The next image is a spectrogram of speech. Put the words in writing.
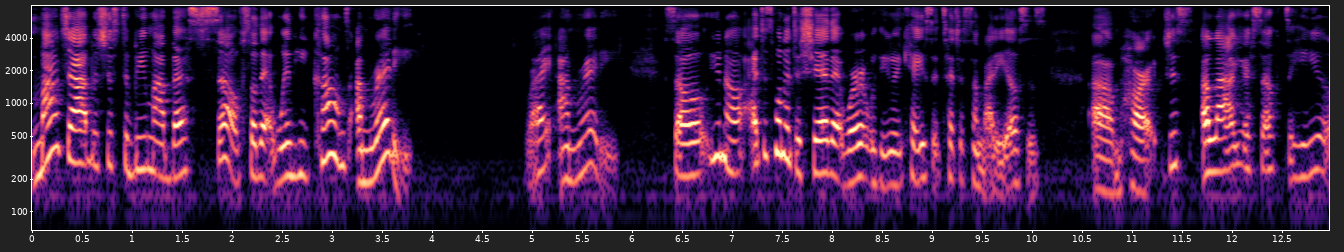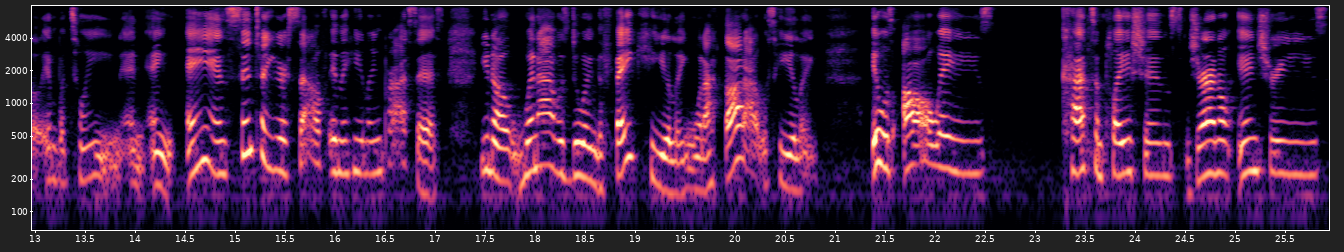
my job is just to be my best self so that when he comes, I'm ready. Right? I'm ready. So, you know, I just wanted to share that word with you in case it touches somebody else's um, heart, just allow yourself to heal in between and, and and center yourself in the healing process. You know, when I was doing the fake healing, when I thought I was healing, it was always contemplations, journal entries,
